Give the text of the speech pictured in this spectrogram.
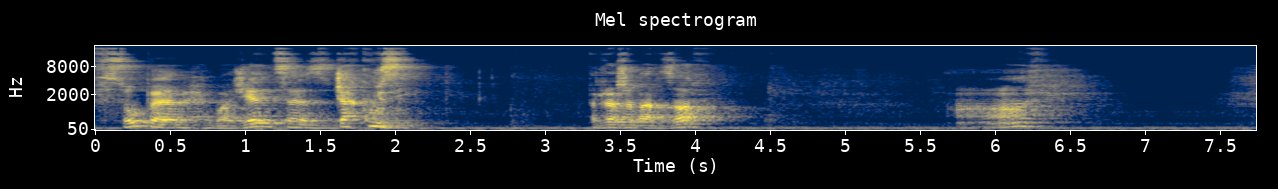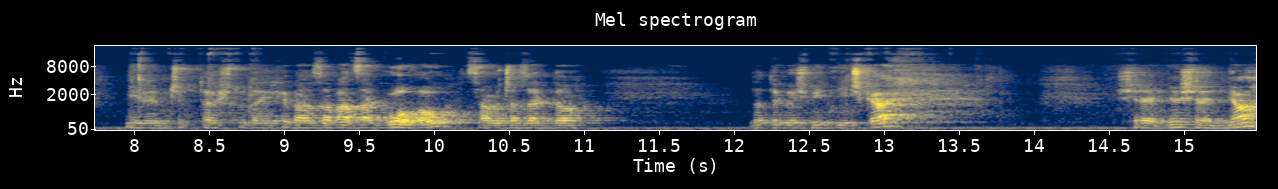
w super łazience z jacuzzi. Proszę bardzo. O. Nie wiem, czy ktoś tutaj chyba zawadza głową cały czas jak do, do tego śmietniczka. Średnio, średnio.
